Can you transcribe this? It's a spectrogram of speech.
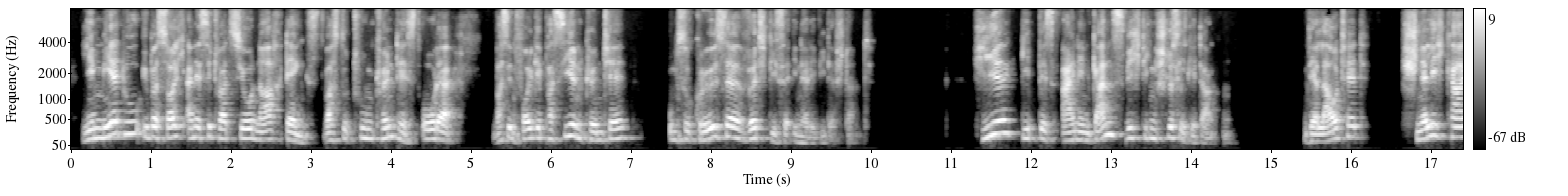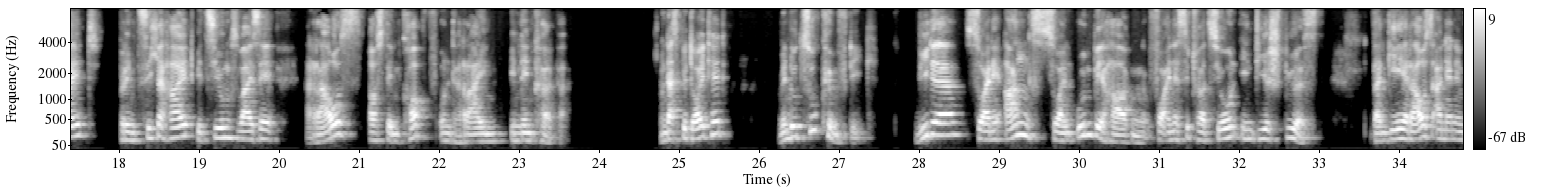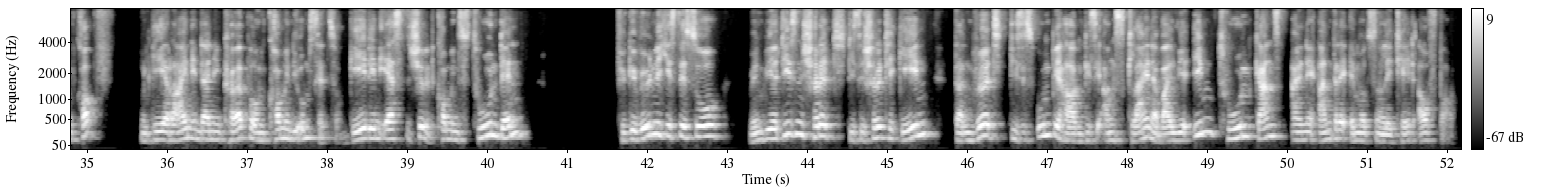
Je mehr du über solch eine Situation nachdenkst, was du tun könntest oder was in Folge passieren könnte, umso größer wird dieser innere Widerstand. Hier gibt es einen ganz wichtigen Schlüsselgedanken. Der lautet, Schnelligkeit bringt Sicherheit beziehungsweise raus aus dem Kopf und rein in den Körper. Und das bedeutet, wenn du zukünftig wieder so eine Angst, so ein Unbehagen vor einer Situation in dir spürst, dann gehe raus an deinem Kopf und gehe rein in deinen Körper und komm in die Umsetzung. Gehe den ersten Schritt, komm ins Tun, denn für gewöhnlich ist es so, wenn wir diesen Schritt, diese Schritte gehen, dann wird dieses Unbehagen, diese Angst kleiner, weil wir im Tun ganz eine andere Emotionalität aufbauen.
